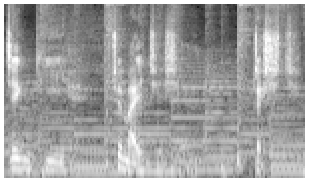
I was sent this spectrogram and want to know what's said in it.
dzięki, trzymajcie się, cześć!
